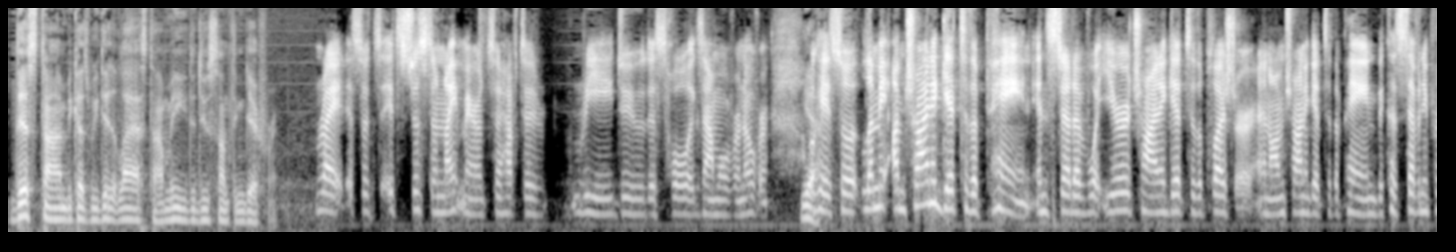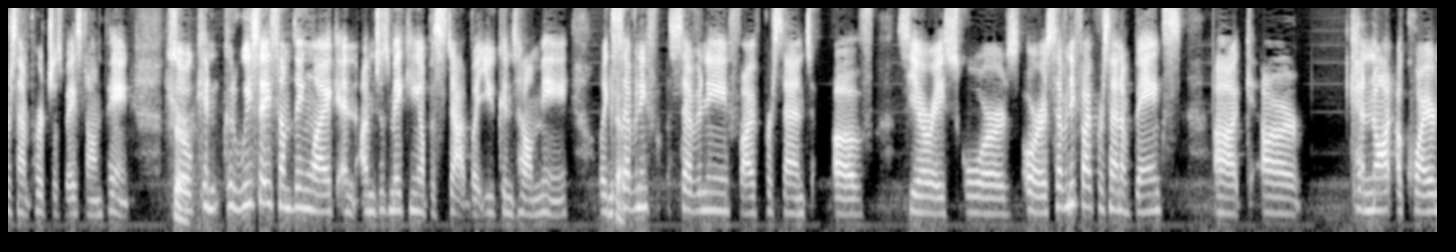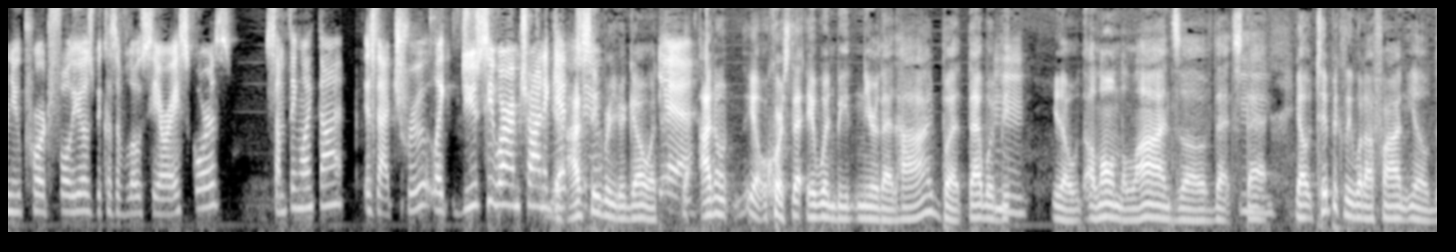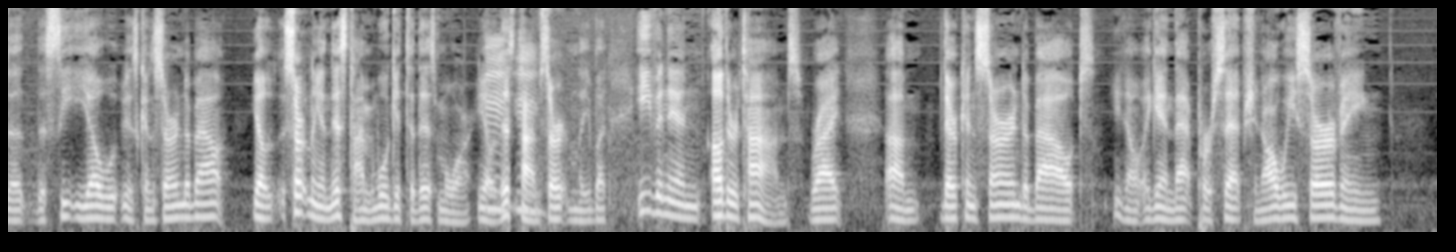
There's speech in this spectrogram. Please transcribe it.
this time because we did it last time. We need to do something different." Right. So it's it's just a nightmare to have to redo this whole exam over and over. Yeah. Okay, so let me I'm trying to get to the pain instead of what you're trying to get to the pleasure and I'm trying to get to the pain because 70% purchase based on pain. Sure. So can could we say something like and I'm just making up a stat but you can tell me like yeah. 70 75% of CRA scores or 75% of banks uh, are cannot acquire new portfolios because of low CRA scores? Something like that is that true like do you see where i'm trying to get yeah, i to? see where you're going yeah i don't you know of course that it wouldn't be near that high but that would mm-hmm. be you know along the lines of that stat mm-hmm. you know typically what i find you know the the ceo is concerned about you know certainly in this time and we'll get to this more you know mm-hmm. this time certainly but even in other times right um, they're concerned about you know again that perception are we serving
